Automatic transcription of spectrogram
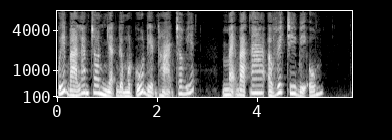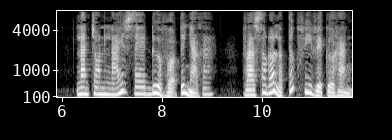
quý bà Lan Tròn nhận được một cú điện thoại cho biết mẹ bà ta ở Vichy bị ốm. Lan Tròn lái xe đưa vợ tới nhà ga và sau đó lập tức phi về cửa hàng.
